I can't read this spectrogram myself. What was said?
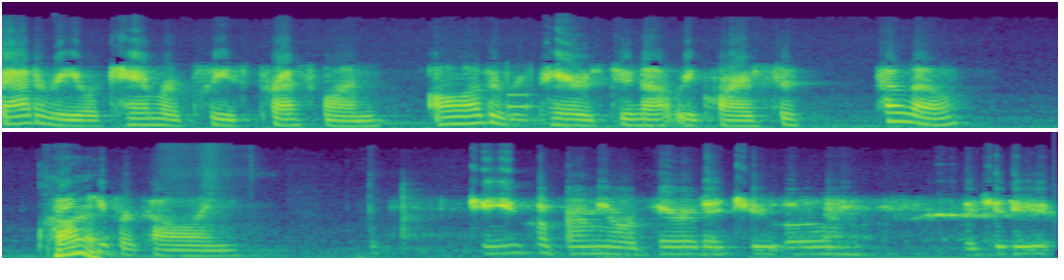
battery, or camera, please press 1. All other repairs do not require system. Hello. Hi. Thank you for calling. Can you confirm the repair that you um that you did?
